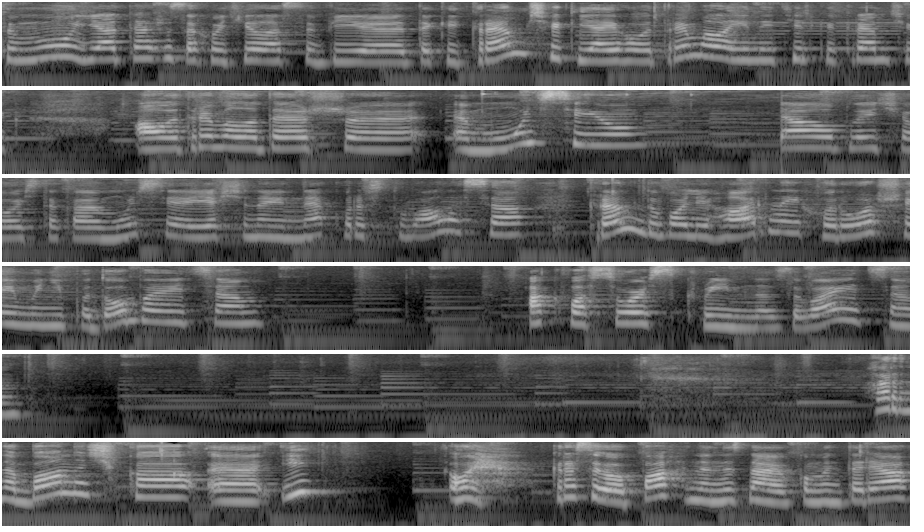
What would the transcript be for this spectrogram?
Тому я теж захотіла собі такий кремчик, я його отримала і не тільки кремчик, а отримала теж е, емульсію для обличчя. Ось така емульсія. Я ще нею не користувалася. Крем доволі гарний, хороший, мені подобається. Aqua Source Cream називається. Гарна баночка е, і. Ой, красиво пахне, не знаю в коментарях.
